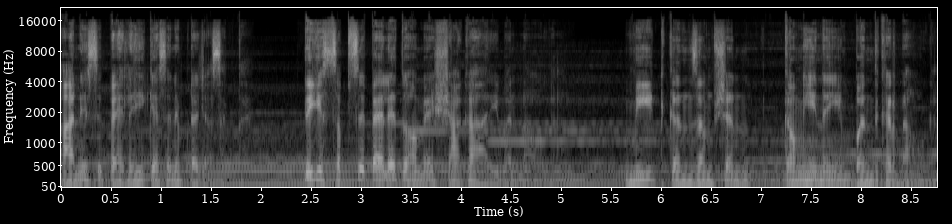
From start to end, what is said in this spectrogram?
आने से पहले ही कैसे निपटा जा सकता है? देखिए, सबसे पहले तो हमें शाकाहारी बनना होगा। मीट कंजम्पशन कम ही नहीं, बंद करना होगा।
